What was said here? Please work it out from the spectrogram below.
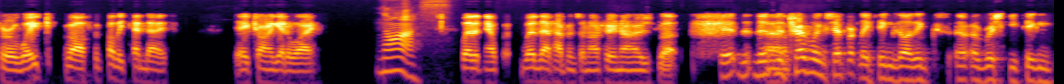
for a week, well, for probably ten days. They're yeah, trying to get away. Nice. Whether now whether that happens or not, who knows? But The, the, the Um, travelling separately things, I think, a, a risky thing.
